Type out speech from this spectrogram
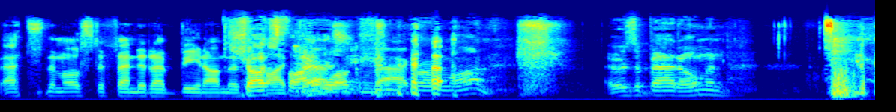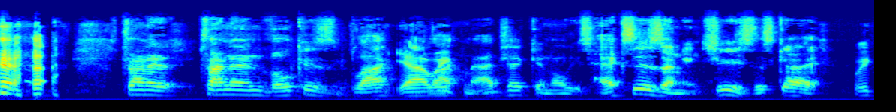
that's the most offended I've been on this Shots podcast. fired. Welcome back. Brought on. It was a bad omen. trying to trying to invoke his black Yeah, we- black magic and all these hexes. I mean, jeez, this guy. We-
